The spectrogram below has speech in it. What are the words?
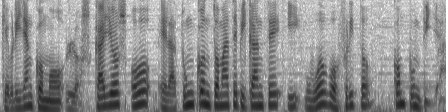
que brillan como los callos o el atún con tomate picante y huevo frito con puntilla.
